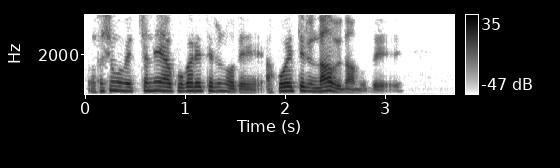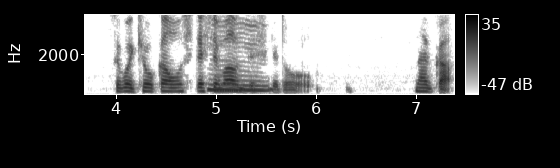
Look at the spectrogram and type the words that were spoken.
私もめっちゃね、憧れてるので、憧れてるナウなので、すごい共感をしてしまうんですけど、なんか、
